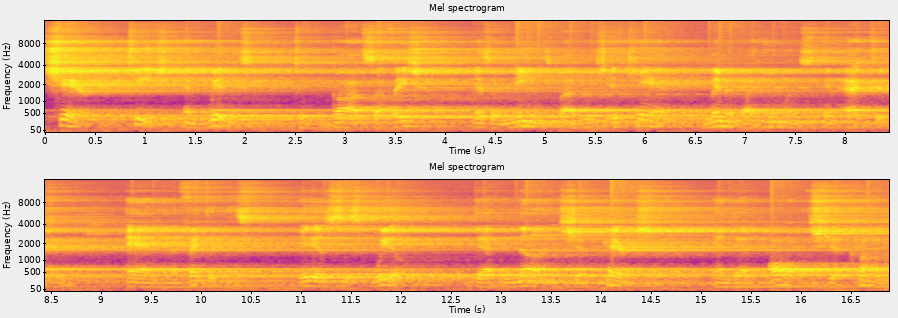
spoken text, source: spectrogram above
share, teach, and witness to God's salvation as a means by which it can, limit by humans' inactivity and ineffectiveness. It is His will that none should perish and that all should come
